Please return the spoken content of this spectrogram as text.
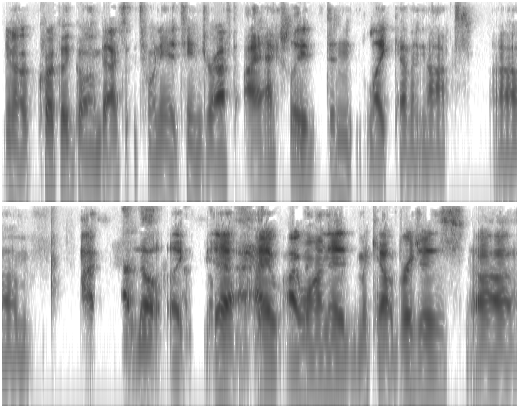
you know, quickly going back to the 2018 draft, I actually didn't like Kevin Knox. Um, I know, like, I know. yeah, I, I wanted Mikal Bridges. Uh,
